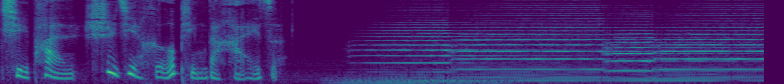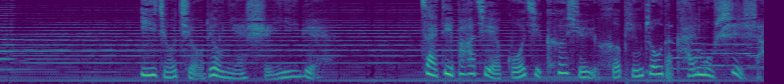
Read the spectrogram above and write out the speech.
期盼世界和平的孩子。一九九六年十一月，在第八届国际科学与和平周的开幕式上，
